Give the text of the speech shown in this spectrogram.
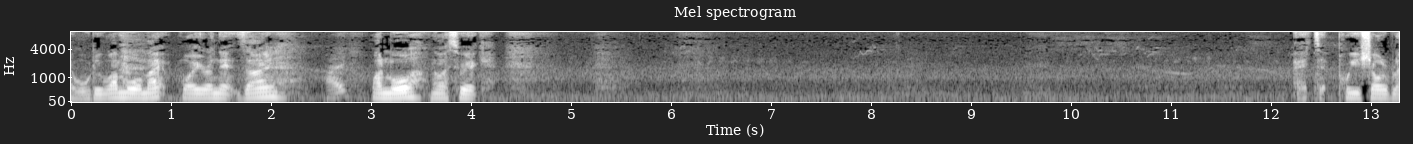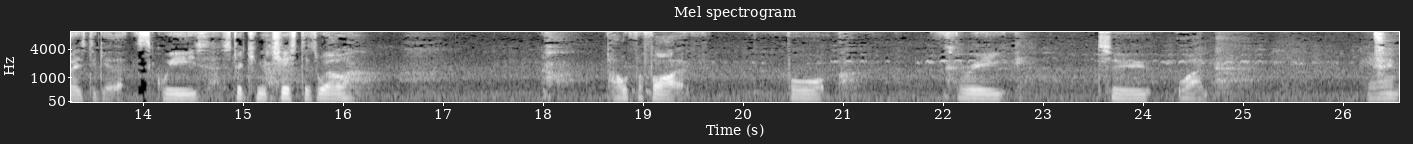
Okay, we'll do one more, mate, while you're in that zone. Hey? One more, nice work. That's it, pull your shoulder blades together, squeeze, stretching the chest as well. Hold for five, four, three, two, one. And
